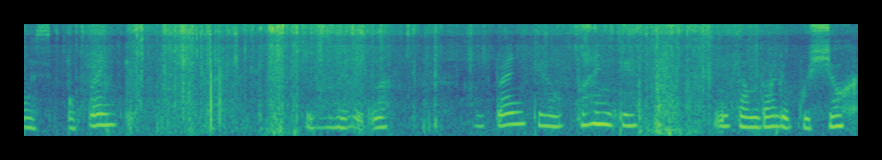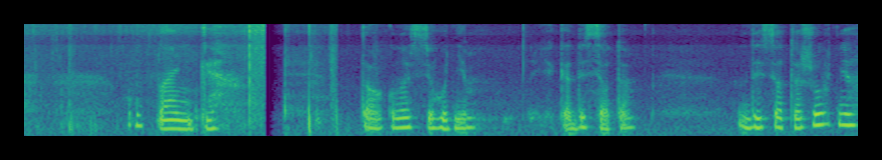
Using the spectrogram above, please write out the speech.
Ось опеньки. Не видно. Опеньки, опеньки. І там далі в кущах опеньки. Так, у нас сьогодні яке 10. 10 жовтня,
